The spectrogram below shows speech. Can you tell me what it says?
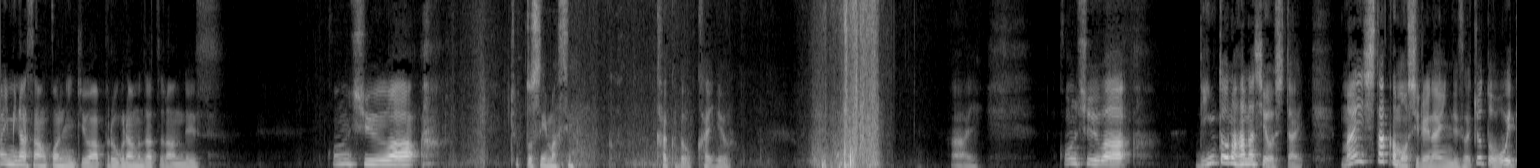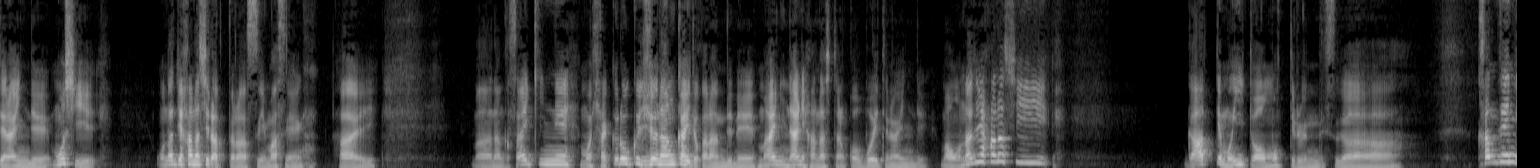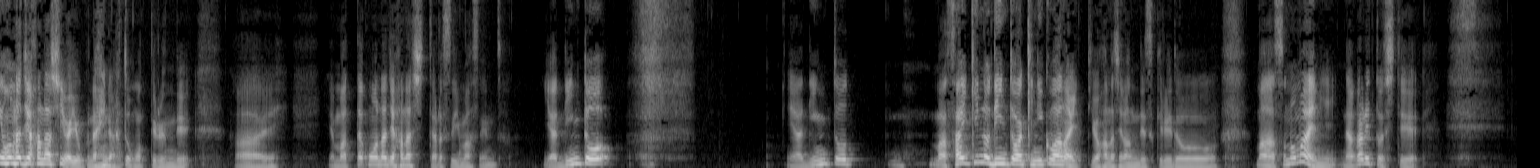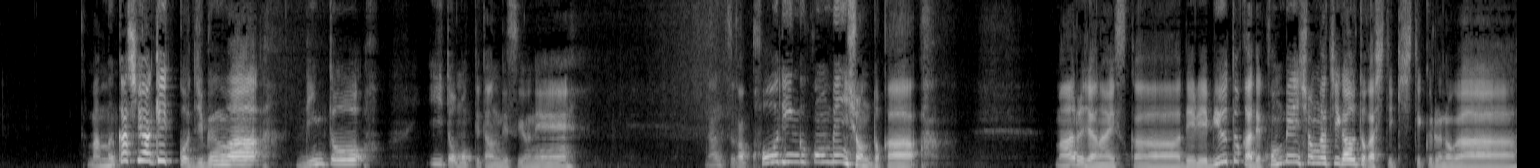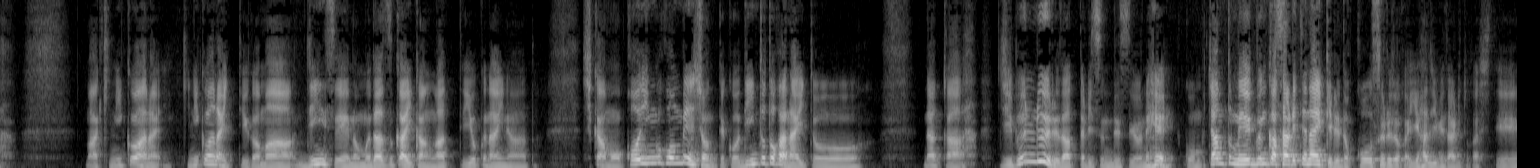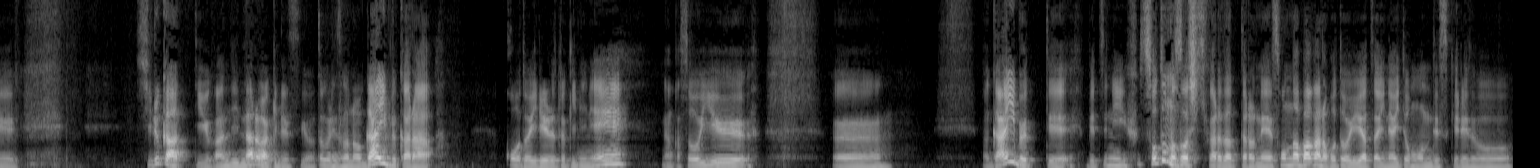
はい、皆さん、こんにちは。プログラム雑談です。今週は、ちょっとすいません。角度を変えよう。はい。今週は、輪頭の話をしたい。前したかもしれないんですが、ちょっと覚えてないんで、もし、同じ話だったらすいません。はい。まあなんか最近ね、もう160何回とかなんでね、前に何話したのか覚えてないんで、まあ同じ話があってもいいとは思ってるんですが、完全に同じ話は良くないなと思ってるんで、はい。いや全く同じ話したらすいませんと。いや、凛と、いや、凛と、まあ最近の凛とは気に食わないっていう話なんですけれど、まあその前に流れとして、まあ昔は結構自分は凛といいと思ってたんですよね。なんつうか、コーディングコンベンションとか、まああるじゃないですか。で、レビューとかでコンベンションが違うとか指摘してくるのが、まあ気に食わない。気に食わないっていうかまあ人生の無駄遣い感があって良くないなと。しかもコーディングコンベンションってこうディントとかないと、なんか自分ルールだったりするんですよね。こうちゃんと明文化されてないけれどこうするとか言い始めたりとかして、知るかっていう感じになるわけですよ。特にその外部からコード入れるときにね、なんかそういう、うん、外部って別に外の組織からだったらね、そんなバカなことを言うやつはいないと思うんですけれど、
